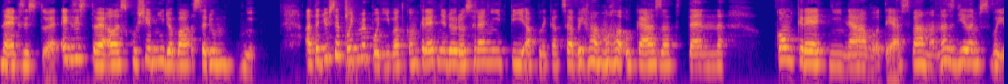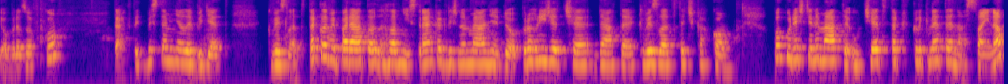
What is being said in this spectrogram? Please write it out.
neexistuje. Existuje ale zkušební doba 7 dní. A teď už se pojďme podívat konkrétně do rozhraní té aplikace, abych vám mohla ukázat ten konkrétní návod. Já s váma nazdílím svoji obrazovku. Tak, teď byste měli vidět Quizlet. Takhle vypadá ta hlavní stránka, když normálně do prohlížeče dáte quizlet.com. Pokud ještě nemáte účet, tak kliknete na sign up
